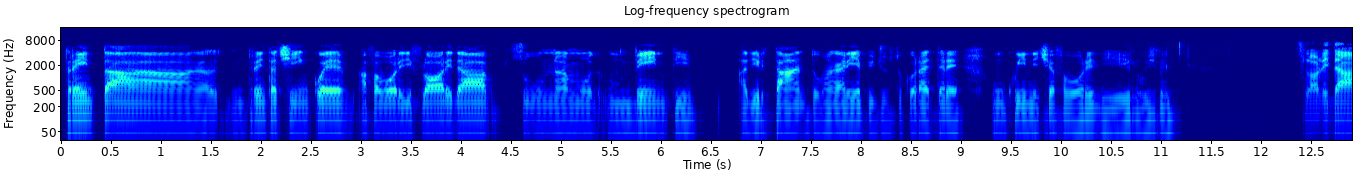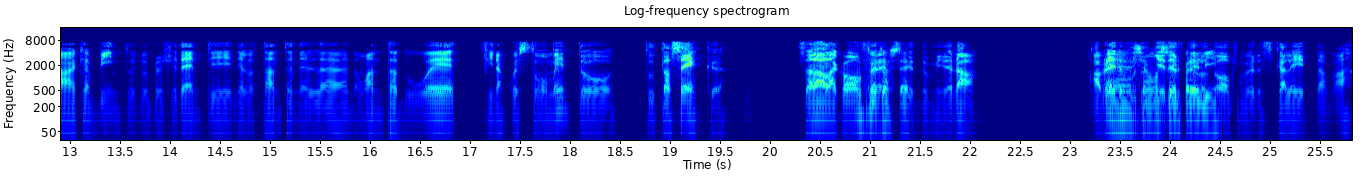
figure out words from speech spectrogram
30, 35 a favore di Florida su un, un 20 a dir tanto, magari è più giusto correttere un 15 a favore di Louisville. Florida che ha vinto i due precedenti nell'80 e nel 92, fino a questo momento tutta sec. Sarà la conference che dominerà. Avrei eh, dovuto chiedertelo dopo per scaletta, ma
